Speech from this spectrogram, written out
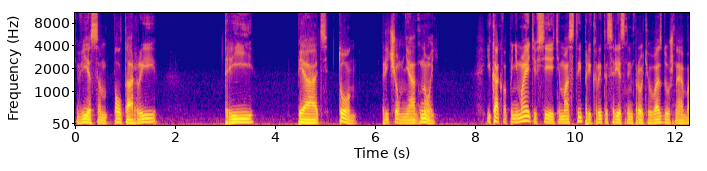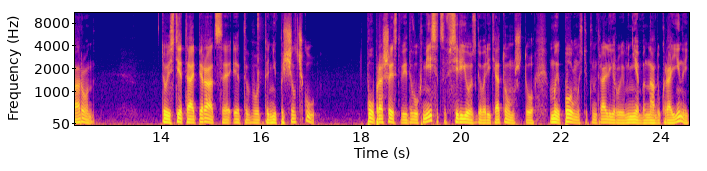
весом полторы, три, пять тонн, причем не одной. И, как вы понимаете, все эти мосты прикрыты средствами противовоздушной обороны. То есть эта операция, это вот не по щелчку. По прошествии двух месяцев всерьез говорить о том, что мы полностью контролируем небо над Украиной,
